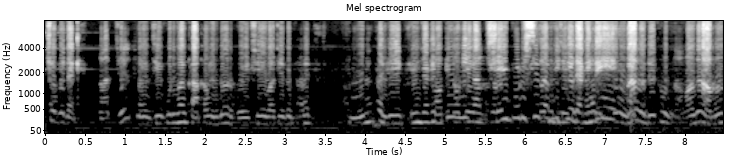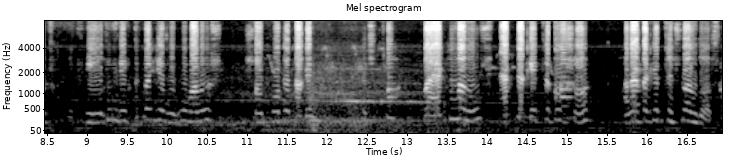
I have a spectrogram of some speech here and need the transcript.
চোখে দেখে। রাজ্যে মানে যে পরিমাণ টাকা উদ্ধার হয়েছে বা যেটা মানে যে সেই পরিস্থিতি আপনি কি দেখেন। এই- না, না, দেখুন আমাদের আমরা প্রতিনিয়তই দেখতে পাই যে বহু মানুষ থাকেন। বা একই মানুষ একটা ক্ষেত্রে খুব সৎ আর একটা ক্ষেত্রে চূড়ান্ত অসৎ।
